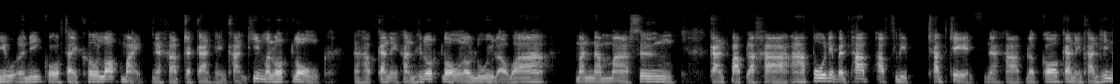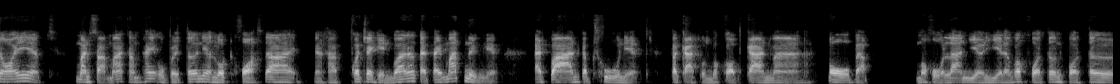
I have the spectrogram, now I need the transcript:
New Earning Growth Cycle รอบใหม่นะครับจากการแข่งขันที่มาลดลงนะครับ การแข่งขันที่ลดลงเรารู้อยู่แล้วว่ามันนำมาซึ่งการปรับราคาอาปูเนี่ยเป็นภาพ uplift ชัดเจนนะครับ แล้วก็การแข่งขันที่น้อยเนี่ย มันสามารถทำให้โอเปอเรเตอร์เนี่ยลดคอสได้นะครับ ก็จะเห็นว่าตั้งแต่ไตรมาสหนึ่งเนี่ย Advance กับ True เนี่ยประกาศผลประกอบการมาโตแบบมโหฬารเยียร์เยียแล้วก็ควอเตอร์ควอเตอร์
